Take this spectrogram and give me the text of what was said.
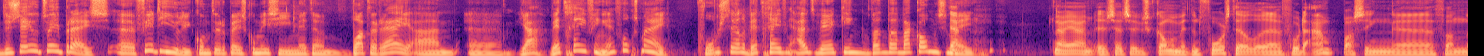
De CO2-prijs. Uh, 14 juli komt de Europese Commissie met een batterij aan uh, ja, wetgeving, hè, volgens mij. Voorstellen, wetgeving, uitwerking. Waar, waar komen ze mee? Nou ja, ze, ze, komen met een voorstel uh, voor de aanpassing uh, van,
